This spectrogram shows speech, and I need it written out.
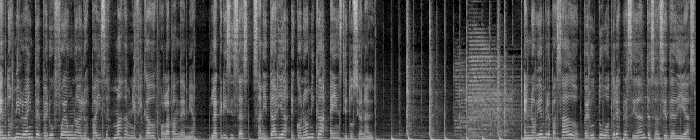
En 2020, Perú fue uno de los países más damnificados por la pandemia. La crisis es sanitaria, económica e institucional. En noviembre pasado, Perú tuvo tres presidentes en siete días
